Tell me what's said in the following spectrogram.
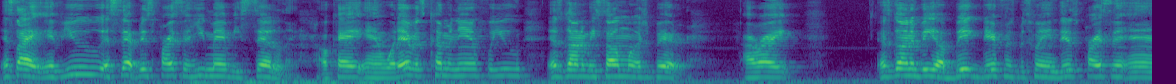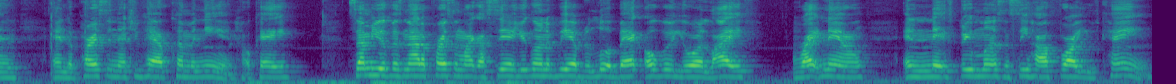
It's like if you accept this person, you may be settling, okay? And whatever's coming in for you is going to be so much better, all right? It's going to be a big difference between this person and and the person that you have coming in, okay? Some of you, if it's not a person, like I said, you're going to be able to look back over your life right now in the next three months and see how far you've came.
